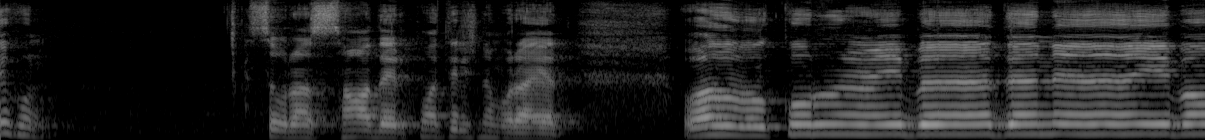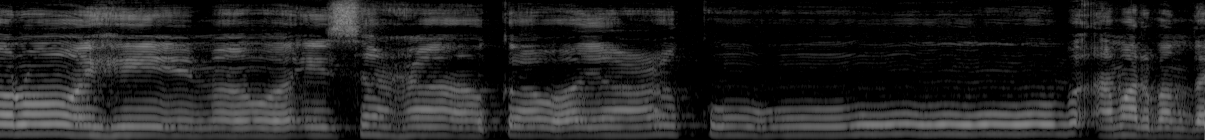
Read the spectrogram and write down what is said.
দেখুন সৌরাজ সাঁদের পঁয়ত্রিশ নম্বর আয়াত واذكر عبادنا إبراهيم وإسحاق ويعقوب আমার বান্দা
